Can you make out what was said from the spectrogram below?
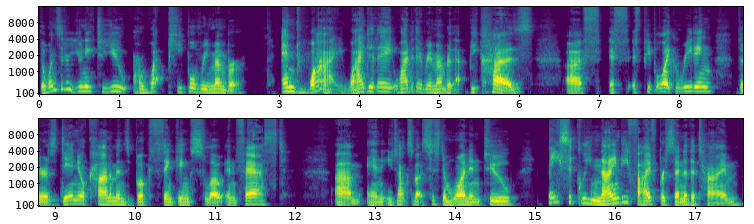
the ones that are unique to you are what people remember and why why do they why do they remember that because uh, if, if, if people like reading there's daniel kahneman's book thinking slow and fast. Um, and he talks about system one and two. Basically 95% of the time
